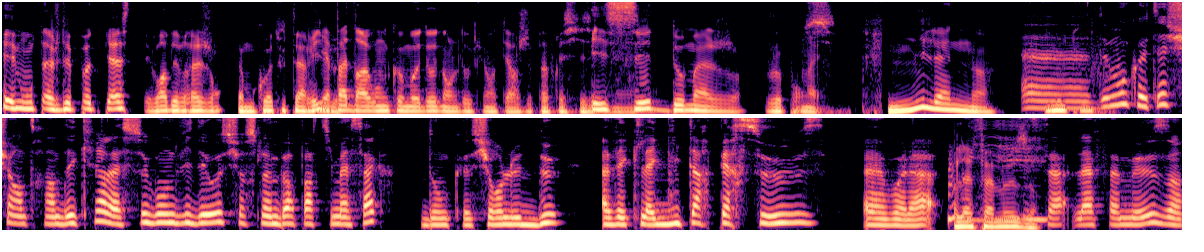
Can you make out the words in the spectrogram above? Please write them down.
montages de podcast et voir des vrais gens. Comme quoi tout Il arrive. n'y a pas de dragon de Komodo dans le documentaire, j'ai pas précisé. Et Mais- c'est dommage, je pense. Mylène, Euh, de mon côté, je suis en train d'écrire la seconde vidéo sur Slumber Party Massacre, donc euh, sur le 2 avec la guitare perceuse. Euh, voilà. la fameuse. C'est ça, la fameuse.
